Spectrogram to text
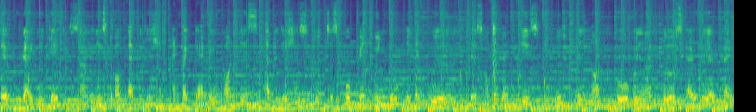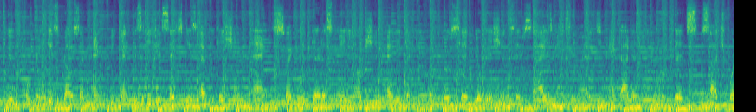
left to right we get some list of application. And by tapping on this applications we just open window even will press home button. This windows will not go will not close. Here we are currently opening this browser and we can easily research this application. And swipe good there is many options location save size maximize and other more let's search for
